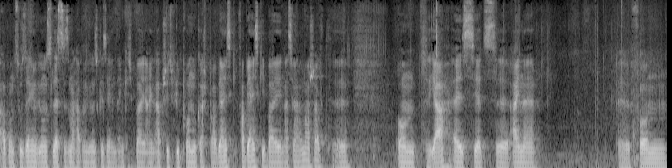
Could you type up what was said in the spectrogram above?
ab und zu sehen wir uns. Letztes Mal haben wir uns gesehen, denke ich, bei einem Abschiedsspiel von Lukas Fabianski, Fabianski bei Nationalmannschaft. Äh, und ja, er ist jetzt äh, eine äh, von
